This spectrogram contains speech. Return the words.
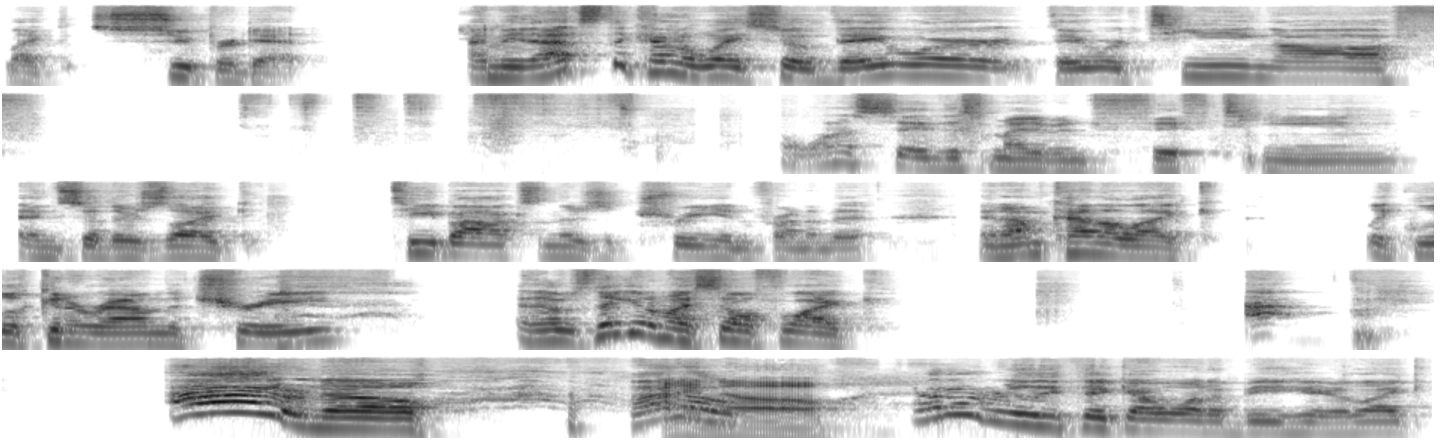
Like super dead. I mean, that's the kind of way. So they were they were teeing off. I want to say this might have been 15. And so there's like tee box and there's a tree in front of it. And I'm kind of like like looking around the tree. And I was thinking to myself, like, I, I don't know. I, don't, I know. I don't really think I want to be here. Like,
